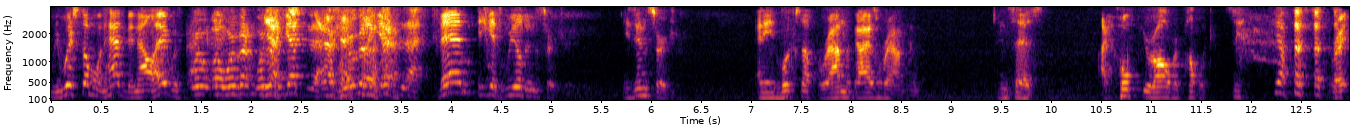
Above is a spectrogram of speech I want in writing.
We wish someone had been. Al Haig was back. We're, well, we're going Yes. to get to that. We're going to get to that. Then he gets wheeled into surgery. He's in surgery. And he looks up around the guys around him and says, I hope you're all Republicans. Yeah. right?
